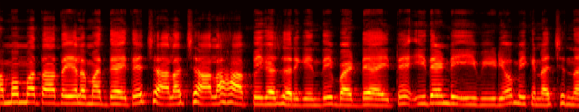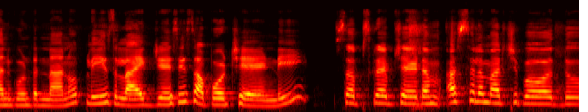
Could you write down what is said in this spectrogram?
అమ్మమ్మ తాతయ్యల మధ్య అయితే చాలా చాలా హ్యాపీగా జరిగింది బర్త్డే అయితే. ఇదండి ఈ వీడియో. మీకు నచ్చింది అనుకుంటున్నాను. ప్లీజ్ లైక్ చేసి సపోర్ట్ చేయండి. సబ్స్క్రైబ్ చేయడం అస్సలు మర్చిపోవద్దు.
